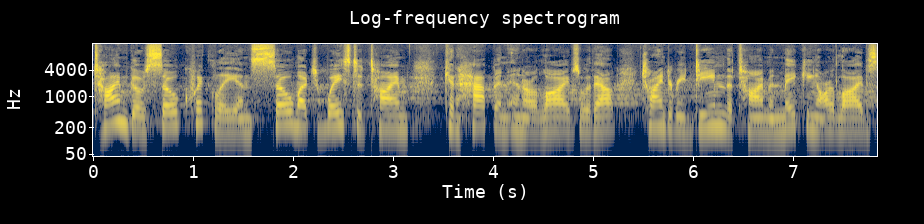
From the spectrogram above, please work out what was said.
time goes so quickly, and so much wasted time can happen in our lives without trying to redeem the time and making our lives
